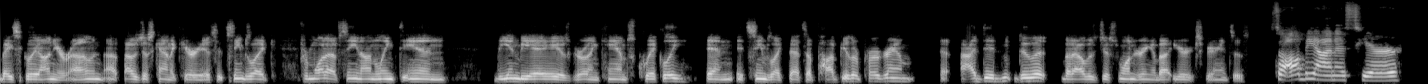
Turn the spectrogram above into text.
basically on your own? I, I was just kind of curious. It seems like from what I've seen on LinkedIn, the NBA is growing CAMs quickly, and it seems like that's a popular program. I didn't do it, but I was just wondering about your experiences. So I'll be honest here.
